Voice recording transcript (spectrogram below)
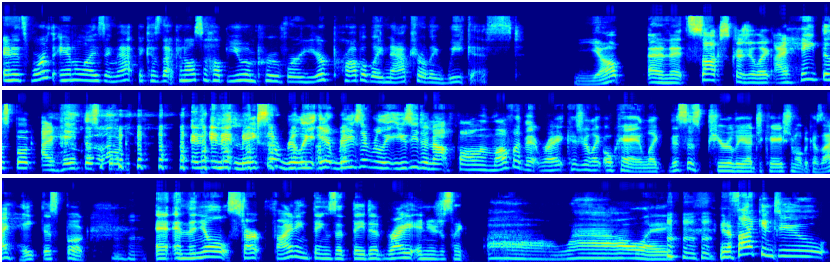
and it's worth analyzing that because that can also help you improve where you're probably naturally weakest. Yep and it sucks because you're like i hate this book. I hate this book. And, and it makes it really it makes it really easy to not fall in love with it right? Because you're like okay like this is purely educational because i hate this book. Mm-hmm. and, and, then you'll start finding things that they did right and you're just like oh wow like you know if i can do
